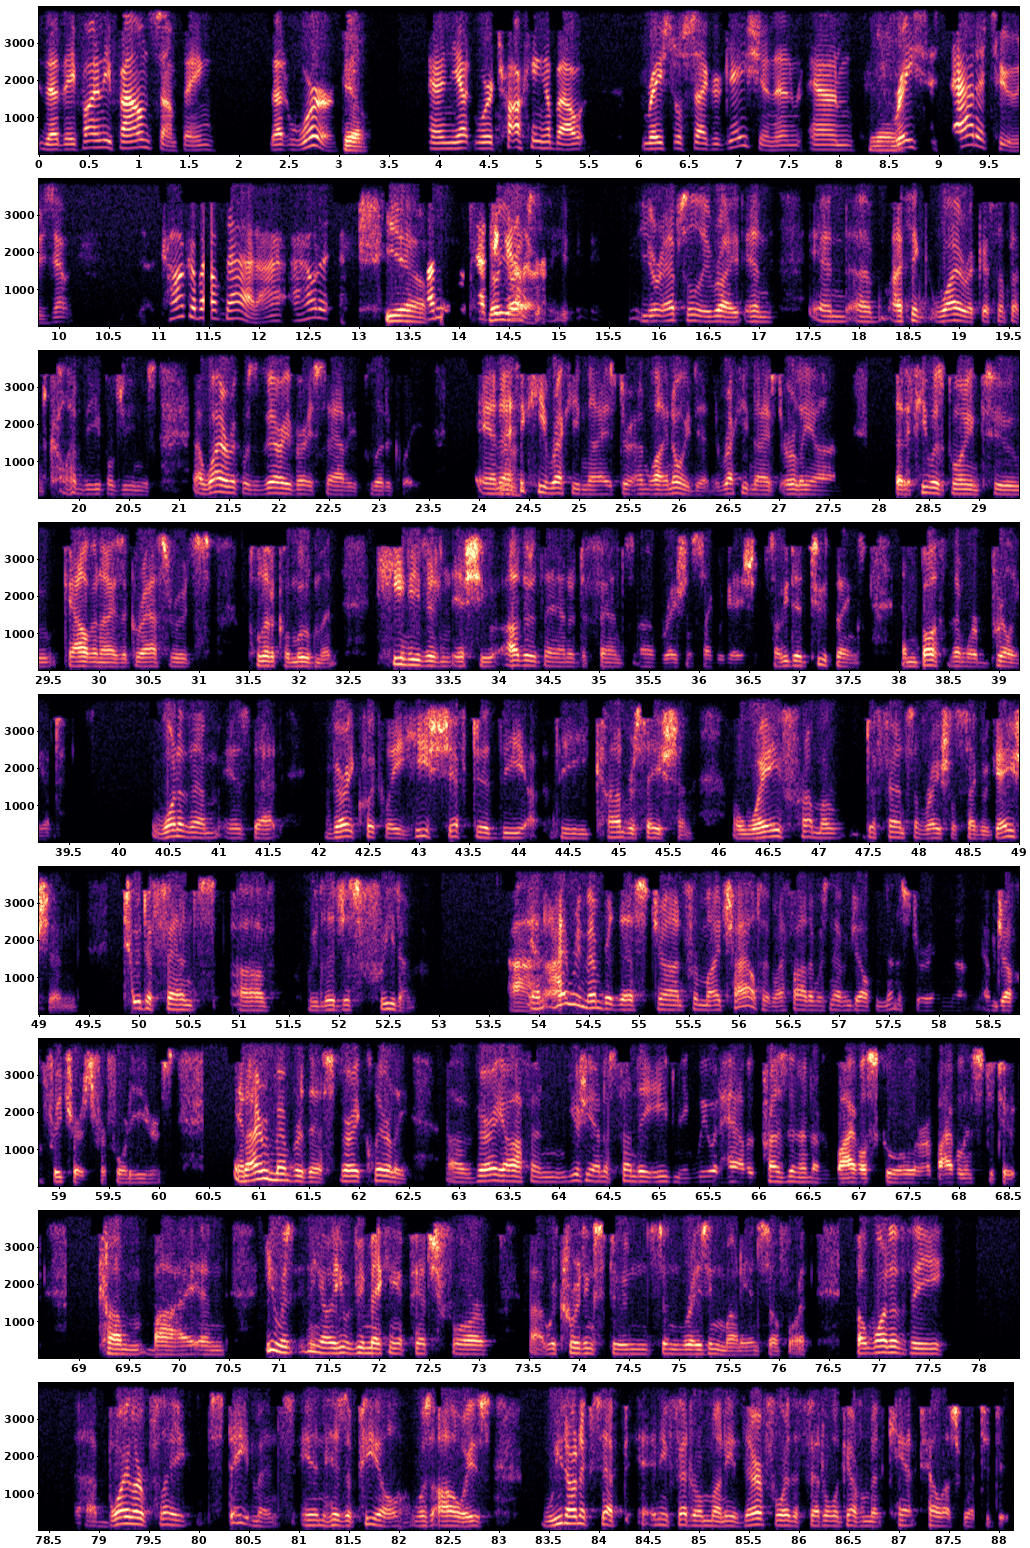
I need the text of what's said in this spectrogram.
that they finally found something that worked. Yeah. And yet we're talking about racial segregation and and yeah. racist attitudes talk about that. I, how did yeah how did you put that no, together? You're absolutely, you're absolutely right, and and uh, I think Weyrich, I sometimes call him the evil genius. Uh, Weyrich was very very savvy politically, and mm. I hmm. think he recognized, and well, I know he did, he recognized early on that if he was going to galvanize a grassroots political movement, he needed an issue other than a defense of racial segregation. So he did two things, and both of them were brilliant. One of them is that very quickly he shifted the the conversation away from a defense of racial segregation to a defense of religious freedom. Ah. And I remember this, John, from my childhood. My father was an evangelical minister in the Evangelical Free Church for 40 years. And I remember this very clearly. Uh, very often, usually on a Sunday evening, we would have a president of a Bible school or a Bible institute come by, and he was, you know, he would be making a pitch for uh, recruiting students and raising money and so forth. But one of the uh, boilerplate statements in his appeal was always, we don't accept any federal money, therefore the federal government can't tell us what to do,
